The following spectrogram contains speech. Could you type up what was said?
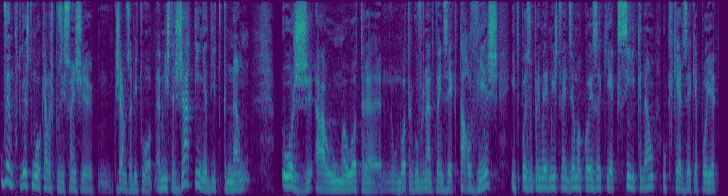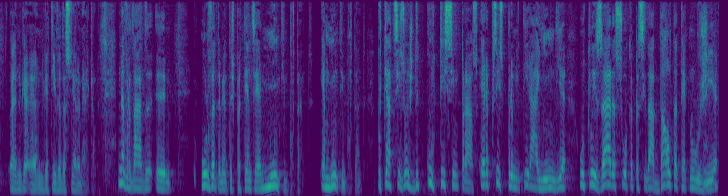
O governo português tomou aquelas posições que já nos habituou. A ministra já tinha dito que não Hoje há uma outra, uma outra governante que vem dizer que talvez, e depois o Primeiro-Ministro vem dizer uma coisa que é que sim e que não, o que quer dizer que apoia a negativa da Sra. Merkel. Na verdade, eh, o levantamento das patentes é muito importante. É muito importante. Porque há decisões de curtíssimo prazo. Era preciso permitir à Índia utilizar a sua capacidade de alta tecnologia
